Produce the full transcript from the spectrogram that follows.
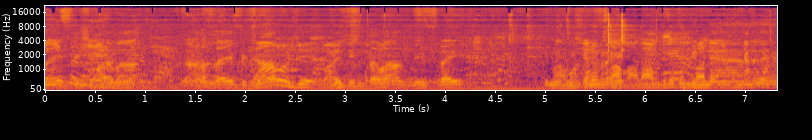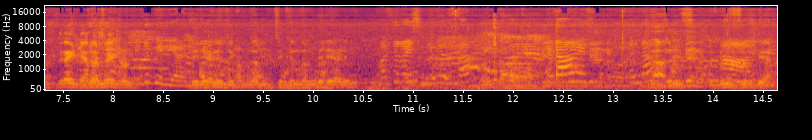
ബീഫ് ഉണ്ട്. ബീഫ് ഫ്രൈ പിന്നെ ചിക്കൻ ഫ്രൈ. പിന്നെ ഇത് biryani. Biryani. Chicken dum chicken dum biryani. Beef റൈസിന്റെ പേരെന്താ എടാ റൈസ് എന്നാ? ബീഫ് ബിരിയാണി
